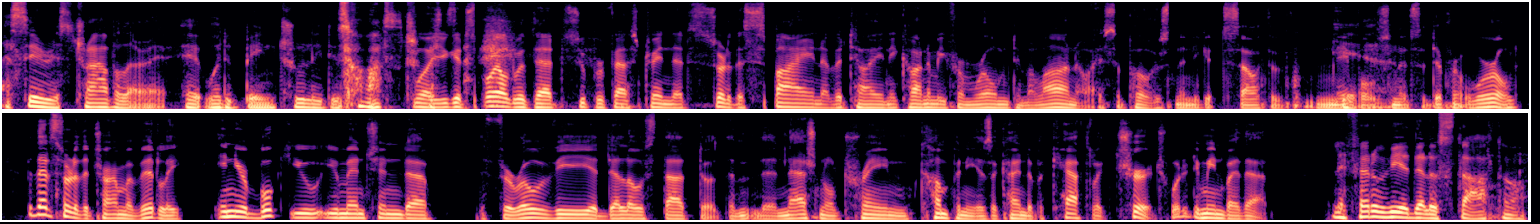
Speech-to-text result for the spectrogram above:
a serious traveler, it, it would have been truly disastrous. Well, you get spoiled with that super fast train that's sort of the spine of Italian economy from Rome to Milano, I suppose. And then you get south of Naples yeah. and it's a different world. But that's sort of the charm of Italy. In your book, you, you mentioned. Uh, the Ferrovie dello Stato, the, the national train company, is a kind of a Catholic church. What did you mean by that? Le Ferrovie dello Stato.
